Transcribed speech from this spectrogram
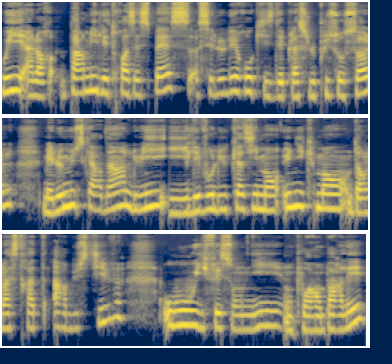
Oui, alors parmi les trois espèces, c'est le laireau qui se déplace le plus au sol, mais le muscardin, lui, il évolue quasiment uniquement dans la strate arbustive, où il fait son nid, on pourra en parler,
